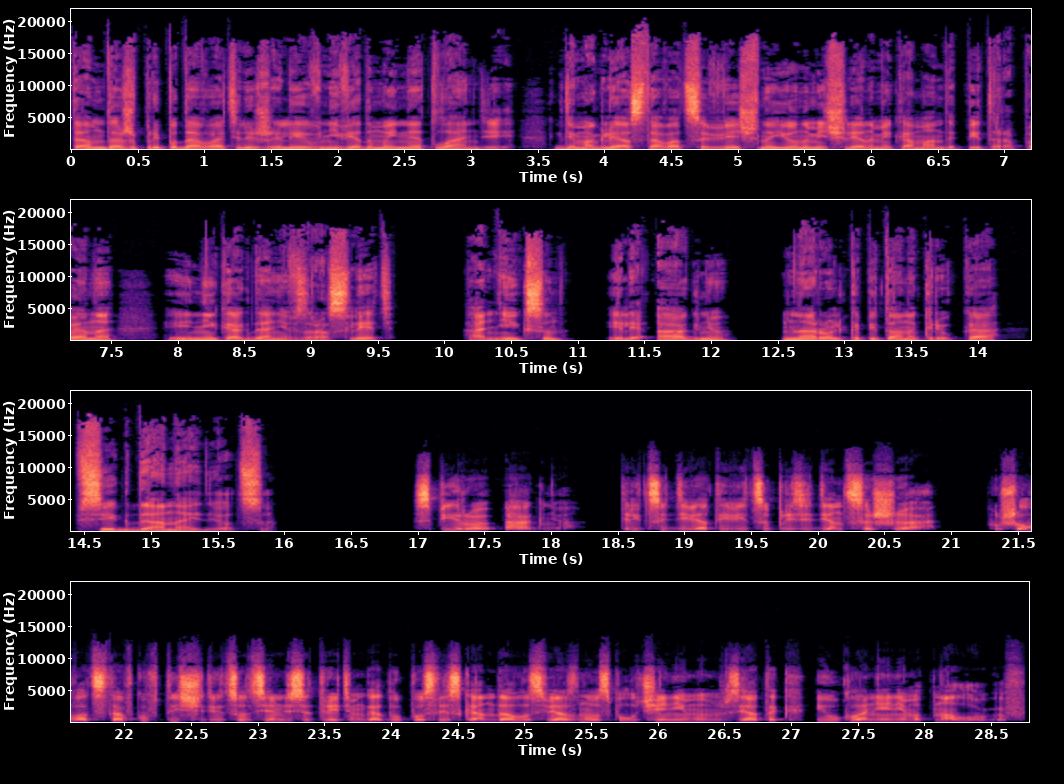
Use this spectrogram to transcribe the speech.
Там даже преподаватели жили в неведомой Нетландии, где могли оставаться вечно юными членами команды Питера Пена и никогда не взрослеть. А Никсон или Агню на роль капитана Крюка всегда найдется. Спиро Агню, 39-й вице-президент США, ушел в отставку в 1973 году после скандала, связанного с получением им взяток и уклонением от налогов.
